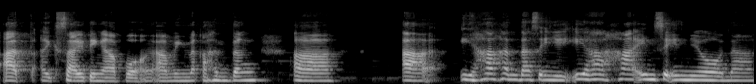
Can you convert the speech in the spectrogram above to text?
At exciting nga po ang aming nakahandang ah, ah, ihahanda sa inyo, ihahain sa inyo na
